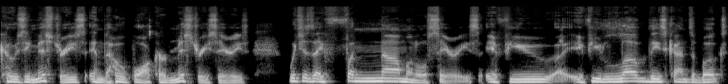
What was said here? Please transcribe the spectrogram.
Cozy Mysteries in the Hope Walker Mystery Series, which is a phenomenal series. If you if you love these kinds of books,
